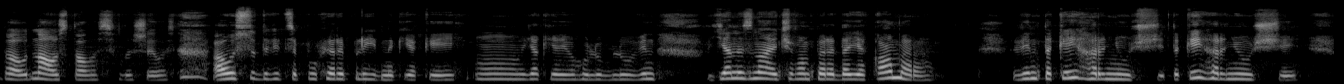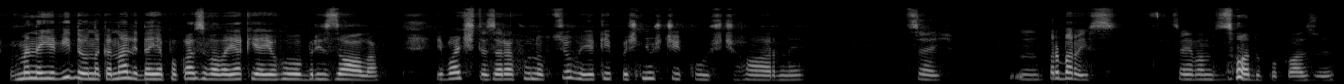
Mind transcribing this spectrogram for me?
Да, одна осталась, лишилась. А ось дивіться, пухиреплідник який. Як я його люблю. Він, я не знаю, чи вам передає камера. Він такий гарнющий, такий гарнющий. В мене є відео на каналі, де я показувала, як я його обрізала. І бачите, за рахунок цього, який пишнющий кущ гарний. Цей барбарис. Це я вам ззаду показую.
